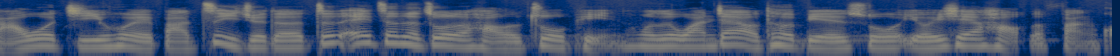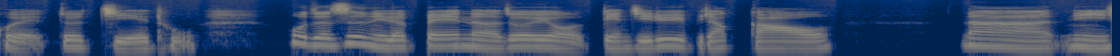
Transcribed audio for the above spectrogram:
把握机会，把自己觉得真的哎，真的做的好的作品，或者玩家有特别说有一些好的反馈，就截图，或者是你的 banner 就有点击率比较高。那你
